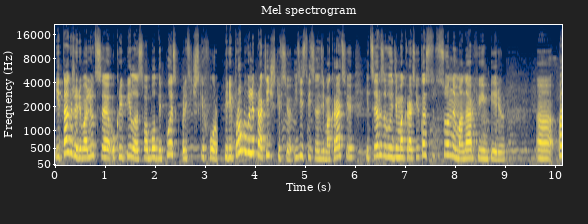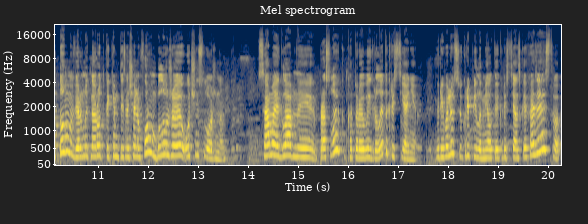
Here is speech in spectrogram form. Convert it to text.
И также революция укрепила свободный поиск политических форм. Перепробовали практически все. И действительно демократию, и цензовую демократию, и конституционную монархию, империю. А, потом вернуть народ к каким-то изначальным формам было уже очень сложно. Самая главная прослойка, которая выиграла, это крестьяне. Революция укрепила мелкое крестьянское хозяйство,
